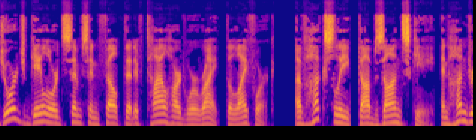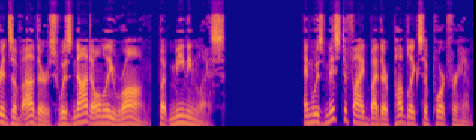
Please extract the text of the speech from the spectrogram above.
George Gaylord Simpson felt that if Teilhard were right, the lifework of Huxley, Dobzhansky, and hundreds of others was not only wrong, but meaningless and was mystified by their public support for him.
